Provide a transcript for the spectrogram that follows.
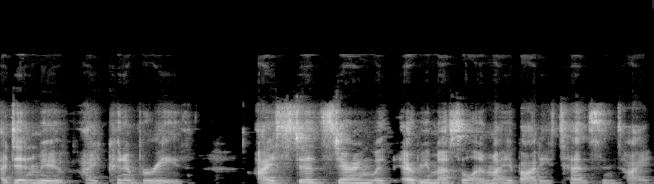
I didn't move. I couldn't breathe. I stood staring with every muscle in my body tense and tight,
